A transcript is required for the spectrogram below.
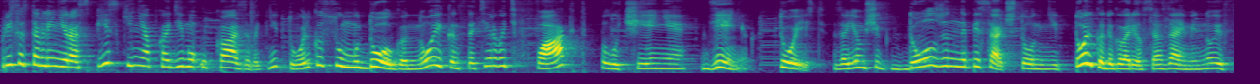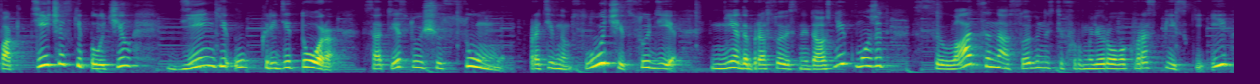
При составлении расписки необходимо указывать не только сумму долга, но и констатировать факт получения денег. То есть заемщик должен написать, что он не только договорился о займе, но и фактически получил деньги у кредитора, соответствующую сумму. Противном случае в суде недобросовестный должник может ссылаться на особенности формулировок в расписке и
